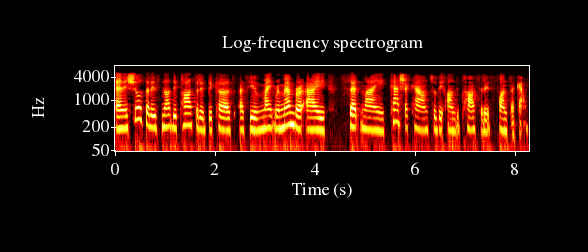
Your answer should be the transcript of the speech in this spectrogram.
And it shows that it's not deposited because, as you might remember, I set my cash account to the undeposited funds account.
